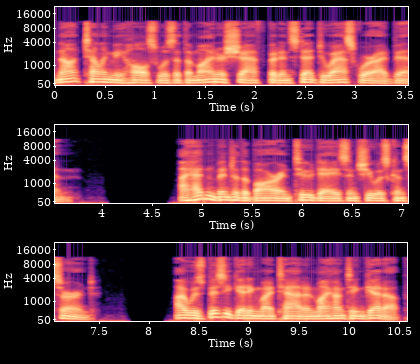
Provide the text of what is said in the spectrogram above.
not telling me Hulse was at the miner's shaft but instead to ask where I'd been. I hadn't been to the bar in two days and she was concerned. I was busy getting my tat and my hunting getup.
